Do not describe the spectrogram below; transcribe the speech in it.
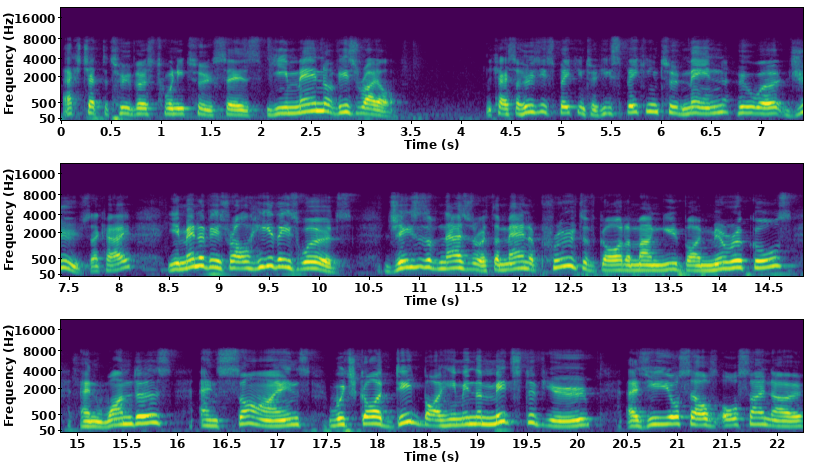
Acts chapter 2, verse 22 says, Ye men of Israel. Okay, so who's he speaking to? He's speaking to men who were Jews, okay? Ye men of Israel, hear these words Jesus of Nazareth, a man approved of God among you by miracles and wonders and signs which God did by him in the midst of you, as ye yourselves also know,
